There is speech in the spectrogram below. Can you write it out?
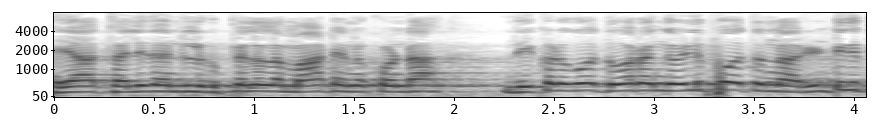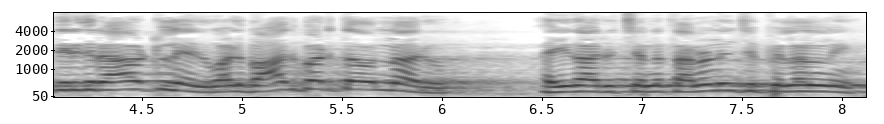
అయ్యా తల్లిదండ్రులకు పిల్లల మాట వినకుండా ఇక్కడికో దూరంగా వెళ్ళిపోతున్నారు. ఇంటికి తిరిగి రావట్లేదు. వాళ్ళు బాధపడుతూ ఉన్నారు. అయ్యగారు చిన్నతనం నుంచి పిల్లల్ని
